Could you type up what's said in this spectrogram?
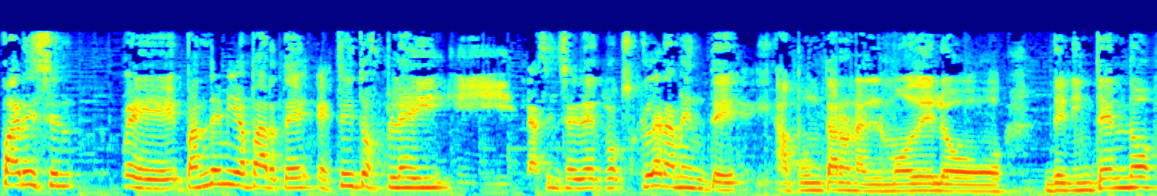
Parecen eh, pandemia aparte, State of Play y las Inside Xbox claramente apuntaron al modelo de Nintendo,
